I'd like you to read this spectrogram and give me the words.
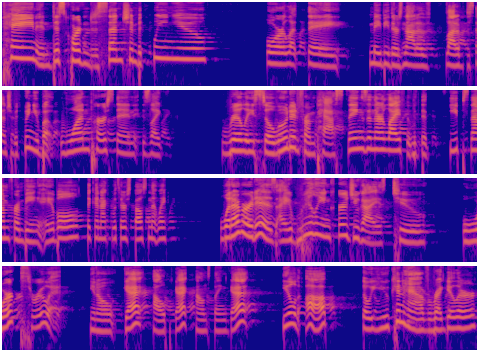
pain and discord and dissension between you, or let's say maybe there's not a lot of dissension between you, but one person is like really still wounded from past things in their life that, that keeps them from being able to connect with their spouse in that way, whatever it is, I really encourage you guys to work through it. You know, get help, get counseling, get healed up so you can have regular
